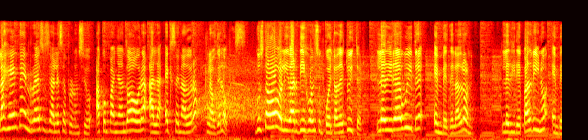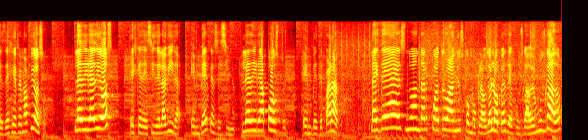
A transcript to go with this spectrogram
La gente en redes sociales se pronunció, acompañando ahora a la ex senadora Claudia López. Gustavo Bolívar dijo en su cuenta de Twitter, le diré buitre en vez de ladrón, le diré padrino en vez de jefe mafioso, le diré Dios, el que decide la vida, en vez de asesino, le diré apóstol en vez de paraco. La idea es no andar cuatro años como Claudia López de juzgado en juzgado,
